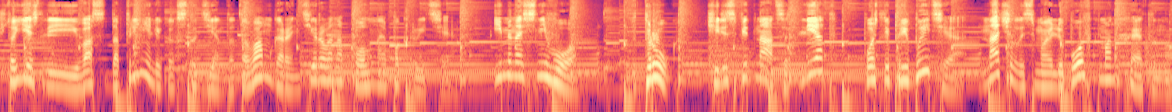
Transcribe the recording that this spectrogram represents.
что если вас туда приняли как студента, то вам гарантировано полное покрытие. Именно с него вдруг через 15 лет после прибытия началась моя любовь к Манхэттену.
